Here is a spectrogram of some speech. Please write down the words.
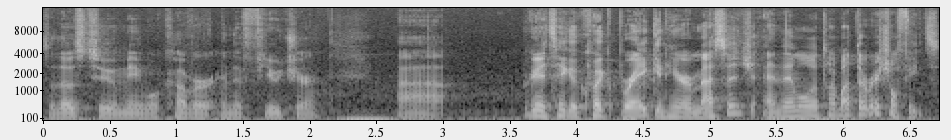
So those two maybe we'll cover in the future. Uh, we're going to take a quick break and hear a message, and then we'll talk about the racial feats.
